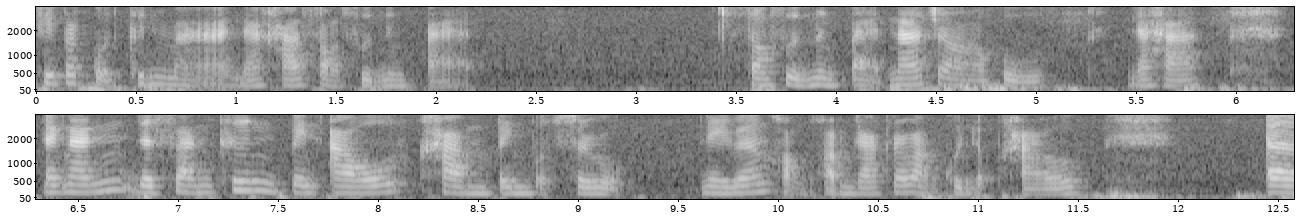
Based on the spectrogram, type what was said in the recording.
ที่ปรากฏขึ้นมานะคะ 2018 2018 หน้าจอครูนะคะ ดังนั้น the sun ขึ้นเป็น outcome เป็นบทสรุปในเรื่องของความรักระหว่างคุณกับเขา เอ่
